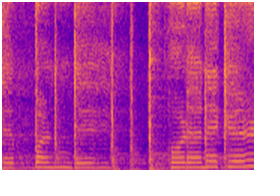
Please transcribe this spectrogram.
ಹೆಬ್ಬಂಡೆ. ಒಡನೆ ಕೇಳಿಡಲು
